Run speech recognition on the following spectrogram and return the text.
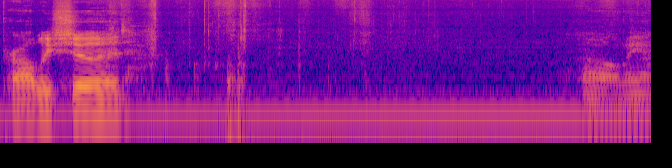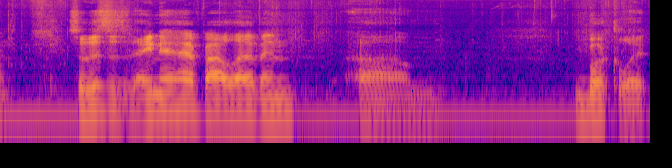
Probably should. Oh man. So this is eight and a half by eleven um, booklet.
